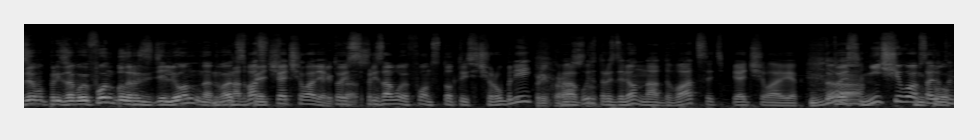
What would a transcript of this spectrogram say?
призыв- призовой фонд был разделен на 25, на 25 человек. То есть Прекрасно. призовой фонд 100 тысяч рублей а, Прекрасно. будет разделен на 25 человек. Да. То есть ничего абсолютно Неплохо.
